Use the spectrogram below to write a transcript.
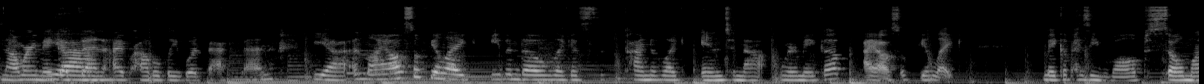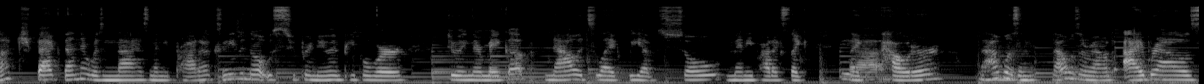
not wearing makeup Yeah. than i probably would back then. Yeah, and I also feel like even though like it's kind of like in to not wear makeup, I also feel like makeup has evolved so much. Back then there was not as many products, and even though it was super new and people were doing their makeup, now it's like we have so many products like like powder, that wasn't that was around eyebrows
